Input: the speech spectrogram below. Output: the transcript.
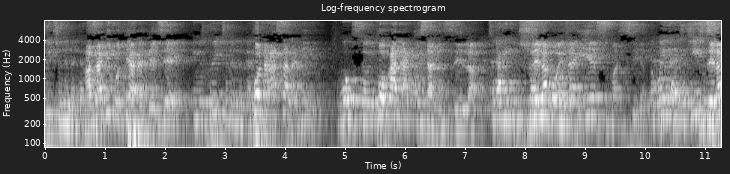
preaching in the desert. azalaki na désert He was preaching in the desert. mpo na asala nini? Mpo alakisa nzela. So that he can show nzela the oyo way, eza yesu masiya. The way that is Jesus nzela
